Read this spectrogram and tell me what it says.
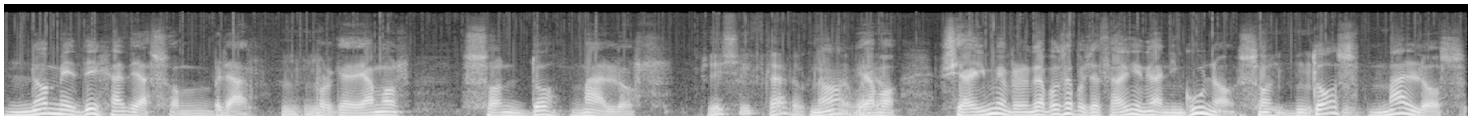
no me deja de asombrar, porque digamos, son dos malos. Sí, sí, claro. ¿no? claro, digamos, bueno. si alguien me pregunta, ¿vos apoyás a alguien? A ninguno. Son dos malos.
